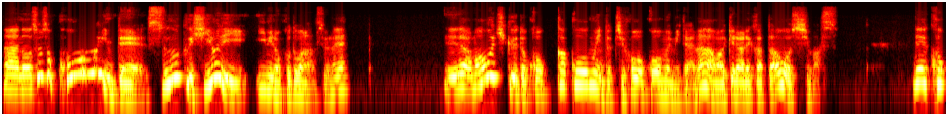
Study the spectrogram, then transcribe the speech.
あの、そもそも公務員ってすごく広い意味の言葉なんですよね。えー、だからまあ大きく言うと国家公務員と地方公務員みたいな分けられ方をします。で、国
